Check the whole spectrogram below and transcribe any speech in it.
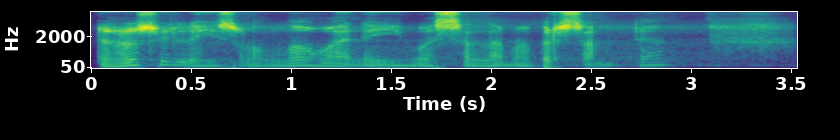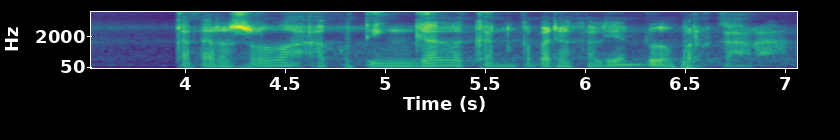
Dan Rasulullah Shallallahu Alaihi Wasallam bersabda, kata Rasulullah, aku tinggalkan kepada kalian dua perkara.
